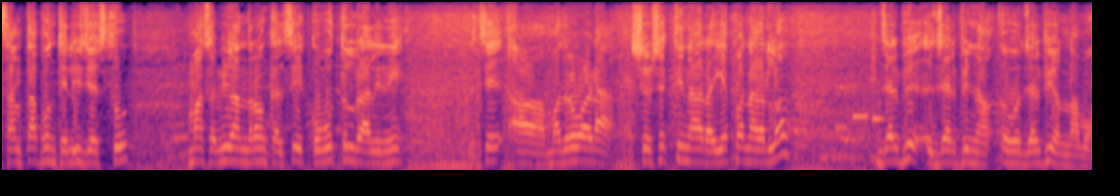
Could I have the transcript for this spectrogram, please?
సంతాపం తెలియజేస్తూ మా సభ్యులందరం కలిసి కొవ్వొత్తుల ర్యాలీని చే మధురవాడ శివశక్తి నగర్ అయ్యప్ప నగర్లో జరిపి జరిపిన జరిపి ఉన్నాము.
